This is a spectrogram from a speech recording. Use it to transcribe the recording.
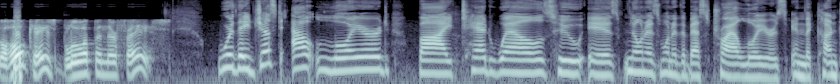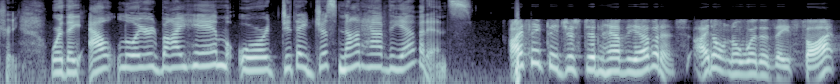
the whole case blew up in their face. Were they just out lawyered by Ted Wells, who is known as one of the best trial lawyers in the country? Were they out lawyered by him, or did they just not have the evidence? I think they just didn't have the evidence. I don't know whether they thought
